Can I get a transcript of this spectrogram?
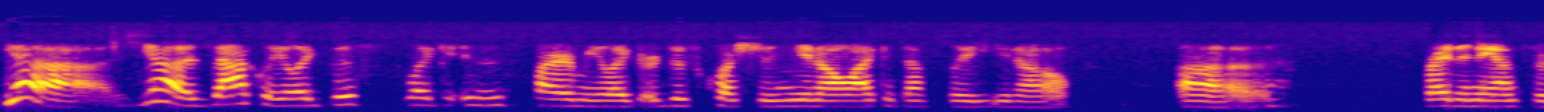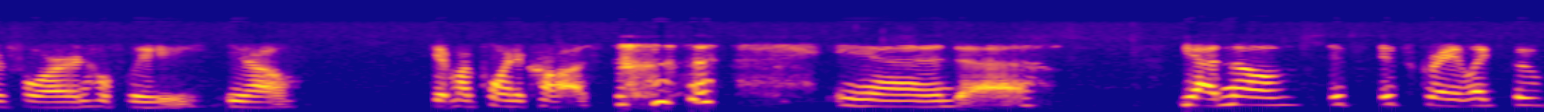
Yeah, yeah, exactly. Like this, like inspire me, like or this question, you know, I could definitely, you know, uh, write an answer for, and hopefully, you know, get my point across. and uh, yeah, no, it's it's great. Like the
